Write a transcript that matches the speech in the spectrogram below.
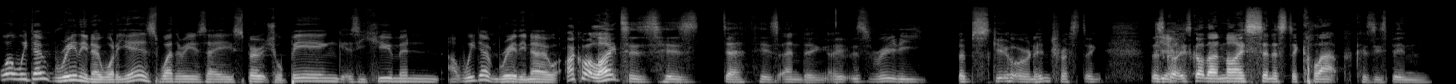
Well, we don't really know what he is. Whether he's a spiritual being, is he human? Uh, We don't really know. I quite liked his his death, his ending. It was really obscure and interesting. There's Yeah. got he's got that nice sinister clap because he's been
